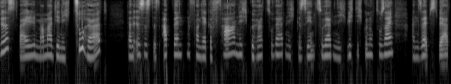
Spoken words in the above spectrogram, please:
wirst, weil Mama dir nicht zuhört, dann ist es das Abwenden von der Gefahr, nicht gehört zu werden, nicht gesehen zu werden, nicht wichtig genug zu sein, an Selbstwert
